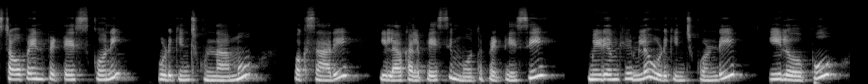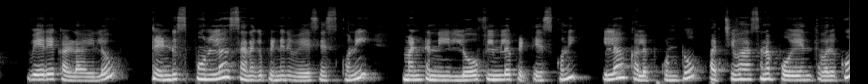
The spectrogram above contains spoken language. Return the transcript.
స్టవ్ పైన పెట్టేసుకొని ఉడికించుకుందాము. ఒకసారి ఇలా కలిపేసి మూత పెట్టేసి మీడియం ఫ్లేమ్లో ఉడికించుకోండి. ఈలోపు వేరే కళాయిలో రెండు స్పూన్ల శనగపిండిని వేసేసుకొని మంటని లో ఫ్లేమ్లో పెట్టేసుకొని ఇలా కలుపుకుంటూ పచ్చివాసన పోయేంత వరకు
